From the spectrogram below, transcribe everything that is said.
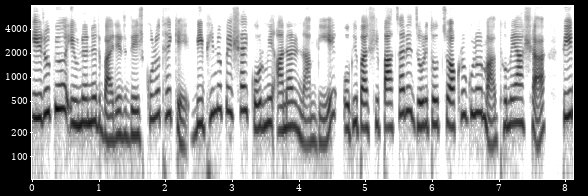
ইউরোপীয় ইউনিয়নের বাইরের দেশগুলো থেকে বিভিন্ন পেশায় কর্মী আনার নাম দিয়ে অভিবাসী পাচারে জড়িত চক্রগুলোর মাধ্যমে আসা তিন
